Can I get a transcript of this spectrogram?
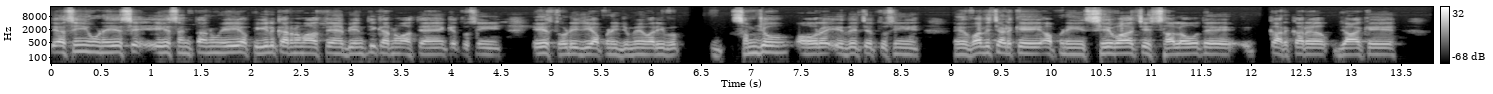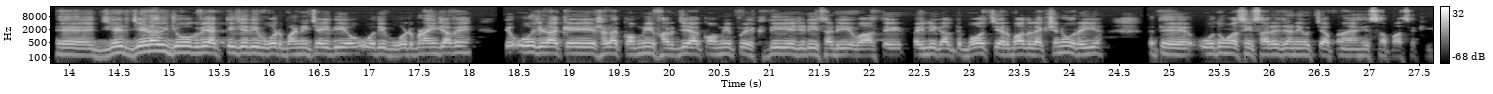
ਤੇ ਅਸੀਂ ਹੁਣ ਇਸ, ਇਹ ਸੰਗਤਾਂ ਨੂੰ ਇਹ ਅਪੀਲ ਕਰਨ ਵਾਸਤੇ ਆਏ, ਬੇਨਤੀ ਕਰਨ ਵਾਸਤੇ ਆਏ ਹਾਂ ਕਿ ਤੁਸੀਂ ਇਸ ਥੋੜੀ ਜੀ ਆਪਣੀ ਜ਼ਿੰਮੇਵਾਰੀ ਵ- ਸਮਝੋ ਔਰ ਇਹਦੇ 'ਚ ਤੁਸੀਂ ਵੱਧ ਚੜ ਕੇ ਆਪਣੀ ਸੇਵਾ 'ਚ ਹਿੱਸਾ ਲਓ ਤੇ ਘਰ ਘਰ ਜਾ ਕੇ ਜਿਹੜਾ ਵੀ ਯੋਗ ਵਿਅਕਤੀ ਜਿਹਦੀ ਵੋਟ ਬਣਨੀ ਚਾਹੀਦੀ ਹੈ ਉਹ- ਉਹਦੀ ਵੋਟ ਬਣਾਈ ਜਾਵੇ ਤੇ ਉਹ ਜਿਹੜਾ ਕਿ ਸਾਡਾ ਕੌਮੀ ਫਰਜ਼ ਆ ਕੌਮੀ ਭਵਿੱਖ ਦੀ ਹੈ ਜਿਹੜੀ ਸਾਡੀ ਵਾਸਤੇ ਪਹਿਲੀ ਗੱਲ ਤੇ ਬਹੁਤ ਚਿਰ ਬਾਅਦ ਇਲੈਕਸ਼ਨ ਹੋ ਰਹੀ ਹੈ ਤੇ ਉਦੋਂ ਅਸੀਂ ਸਾਰੇ ਜਣੇ ਉੱਚ ਆਪਣਾ ਹਿੱਸਾ ਪਾ ਸਕੀਏ।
